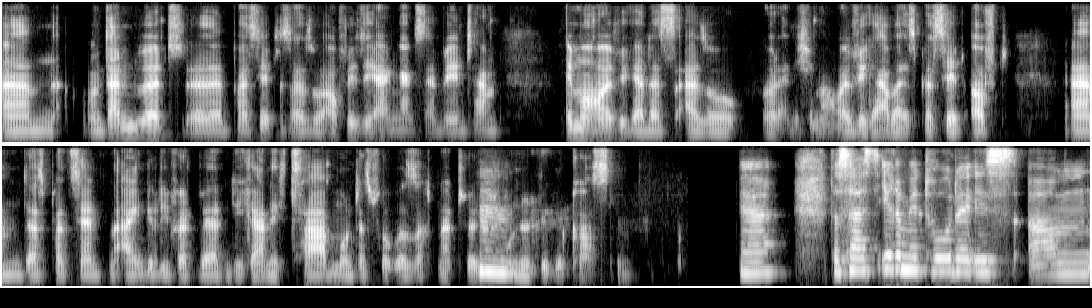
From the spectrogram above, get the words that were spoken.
Ähm, und dann wird, äh, passiert es also auch, wie Sie eingangs erwähnt haben, immer häufiger, dass also, oder nicht immer häufiger, aber es passiert oft, ähm, dass Patienten eingeliefert werden, die gar nichts haben und das verursacht natürlich mhm. unnötige Kosten. Ja, das heißt, Ihre Methode ist ähm,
